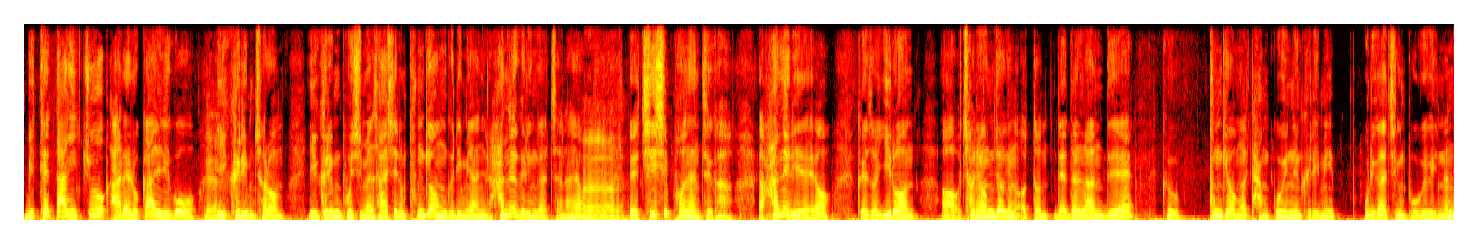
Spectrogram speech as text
밑에 땅이 쭉 아래로 깔리고 네. 이 그림처럼 이 그림 보시면 사실은 풍경 그림이 아니라 하늘 그림 같잖아요. 네, 네. 네, 70%가 하늘이에요. 그래서 이런 어, 전형적인 어떤 네덜란드의 그 풍경을 담고 있는 그림이 우리가 지금 보고 있는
